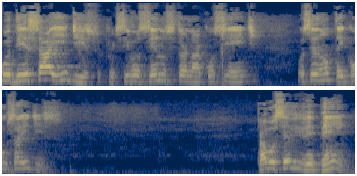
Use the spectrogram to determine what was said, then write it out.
Poder sair disso, porque se você não se tornar consciente, você não tem como sair disso. Para você viver bem,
